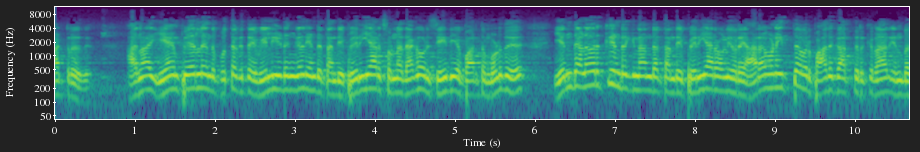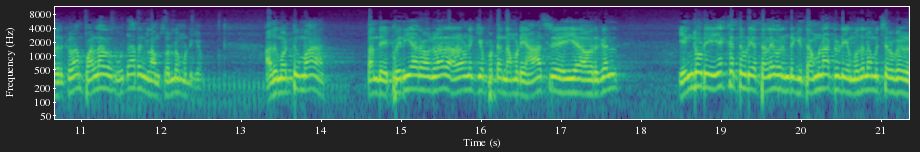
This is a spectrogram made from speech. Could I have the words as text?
ஆற்றுறது? அதனால் என் பேரில் இந்த புத்தகத்தை வெளியிடுங்கள் என்று தந்தை பெரியார் சொன்னதாக ஒரு செய்தியை பார்த்த பொழுது எந்த அளவிற்கு இன்றைக்கு நான் அந்த தந்தை பெரியார் அவர்கள் இவரை அரவணைத்து அவர் பாதுகாத்திருக்கிறார் என்பதற்கெல்லாம் பல உதாரணங்கள் நாம் சொல்ல முடியும். அது மட்டுமா? தந்தை பெரியார் அவர்களால் அரவணைக்கப்பட்ட நம்முடைய ஆசிரியர் ஐயா அவர்கள் எங்களுடைய இயக்கத்துடைய தலைவர் இன்றைக்கு தமிழ்நாட்டுடைய முதலமைச்சர்கள்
